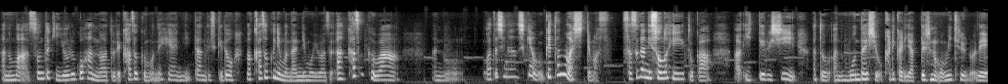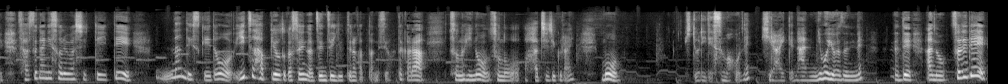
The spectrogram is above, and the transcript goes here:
あのまあ、その時夜ご飯の後で家族もね、部屋にいたんですけど、まあ家族にも何にも言わず、あ、家族は、あの、私が試験を受けたのは知ってます。さすがにその日とか言ってるし、あとあの問題集をカリカリやってるのも見てるので、さすがにそれは知っていて、なんですけど、いつ発表とかそういうのは全然言ってなかったんですよ。だから、その日のその8時ぐらい、もう一人でスマホね、開いて何にも言わずにね。で、あの、それで、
